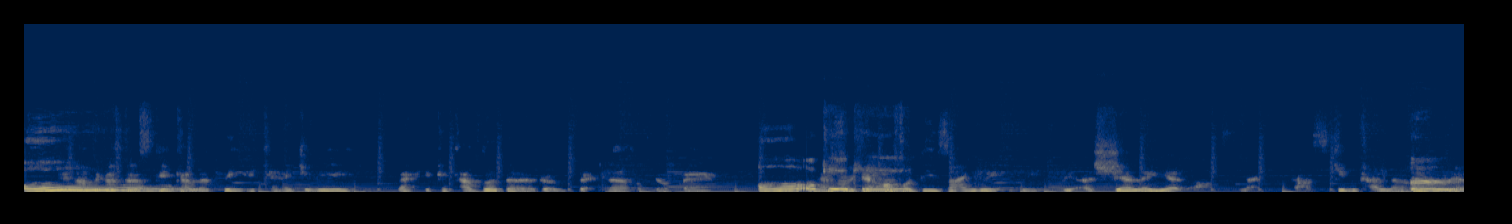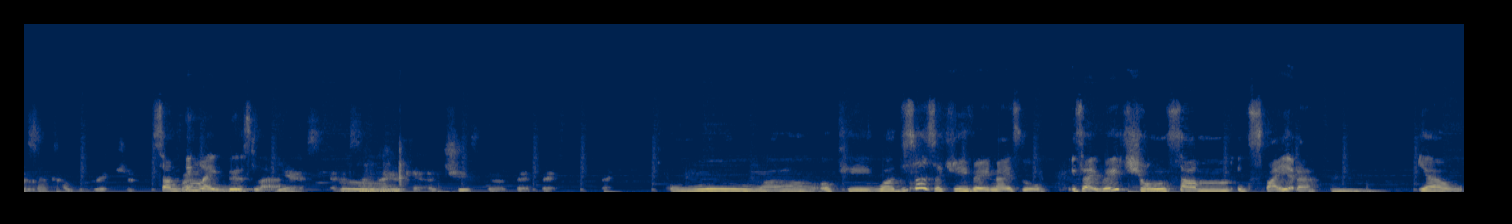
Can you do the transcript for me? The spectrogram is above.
Oh, You know, because the skin color thing, it can actually like it can cover the, the redness of your back. Oh, okay, yeah, so okay. you can also design with, with, with a sheer layer of like uh, skin color Mm. to have some coverage. Something But- like this, lah. Yes, at the same Mm. time you can achieve the back back. Oh wow, okay. Wow, this one's actually very nice though. It's like very Cheongsam inspired. Ah. Mm. Yeah.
